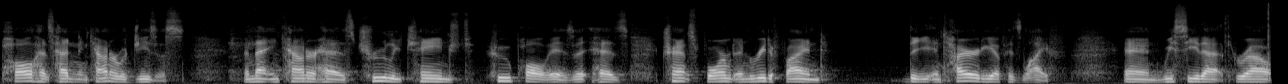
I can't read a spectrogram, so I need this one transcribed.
Paul has had an encounter with Jesus, and that encounter has truly changed who Paul is. It has transformed and redefined the entirety of his life. And we see that throughout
